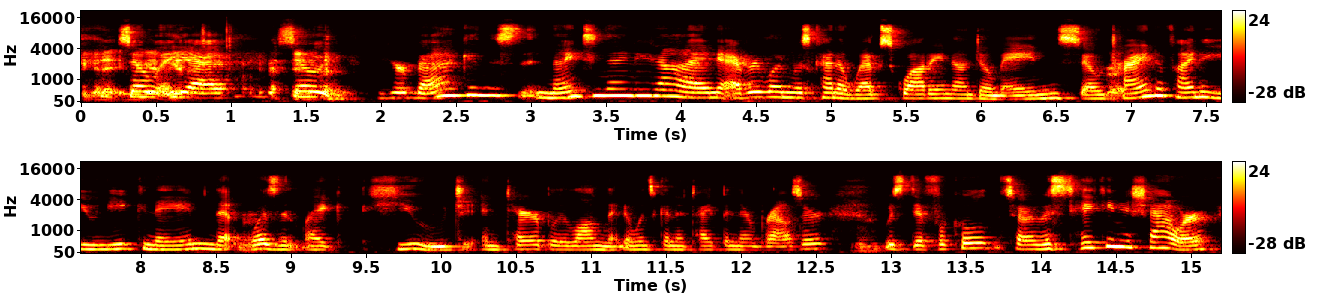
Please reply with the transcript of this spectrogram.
I gotta- So, gotta- yeah, So you're back in this 1999. Everyone was kind of web squatting on domains. So Right. trying to find a unique name that Right. wasn't like huge and terribly long that no one's going to type in their browser Mhm. was difficult. So I was taking a shower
